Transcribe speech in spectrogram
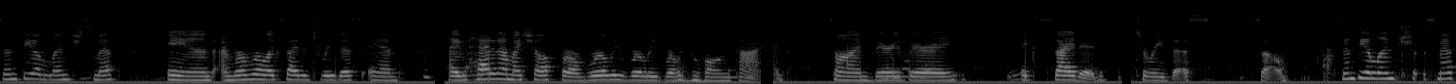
Cynthia Lynch Smith. And I'm real, real excited to read this, and I've had it on my shelf for a really, really, really long time. So I'm very, very excited to read this. So, Cynthia Lynch Smith,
